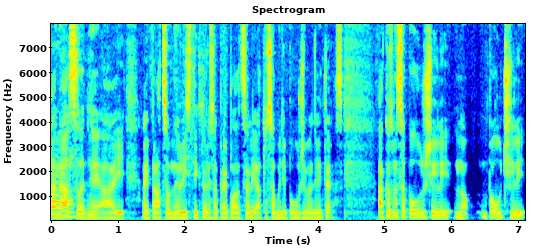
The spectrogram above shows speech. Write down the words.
a následne aj, aj pracovné listy, ktoré sa preplácali a to sa bude používať aj teraz. Ako sme sa použili, no, poučili,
